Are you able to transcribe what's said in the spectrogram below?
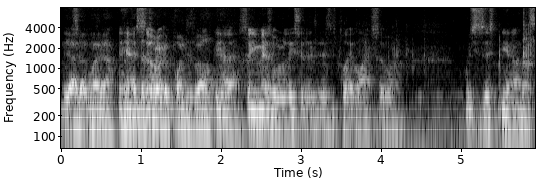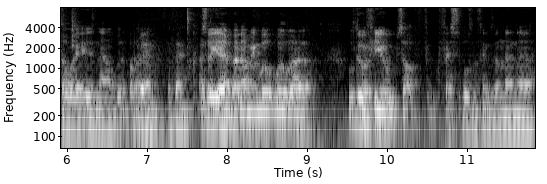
Yeah, I don't, well, yeah, Yeah, that's so- a very good point as well. Yeah, so you may as well release it as, as play it live. So, uh, which is just you know that's the way it is now. But Okay, um, okay. so yeah, but I mean we'll we'll uh, we'll do a few sort of festivals and things, and then uh,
